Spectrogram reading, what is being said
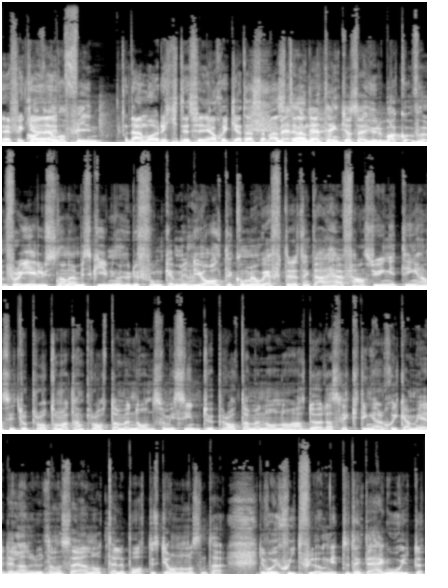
Det fick ja, jag, den var fin. Den var riktigt fin. Jag skickade ett sms Men, men det tänkte jag säga, hur det bara, för, för, att ge lyssnarna en beskrivning av hur det funkar medialt. Det kommer jag ihåg efter det. Jag tänkte, äh, här fanns ju ingenting. Han sitter och pratar om att han pratar med någon som i sin tur pratar med någon av hans döda släktingar och skickar meddelanden utan att säga något telepatiskt till honom och sånt där. Det var ju skitflummigt. Jag tänkte, det här går ju inte.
